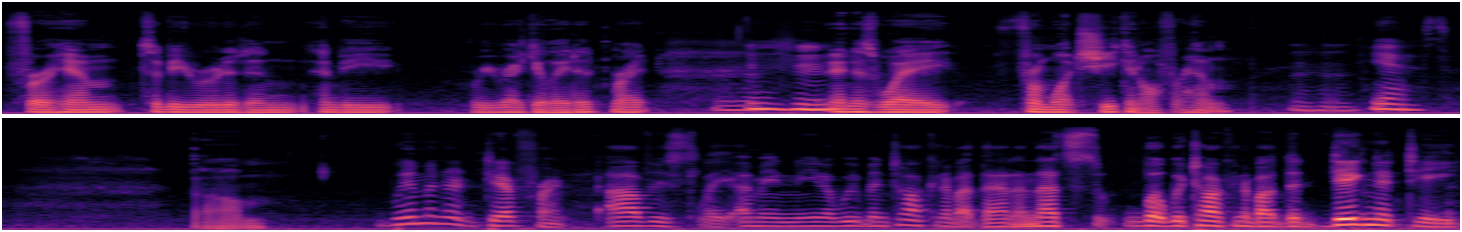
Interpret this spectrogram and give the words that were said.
for him to be rooted in and be re-regulated, right, Mm-hmm. in his way from what she can offer him. Yes. Um, Women are different, obviously. I mean, you know, we've been talking about that, and that's what we're talking about the dignity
